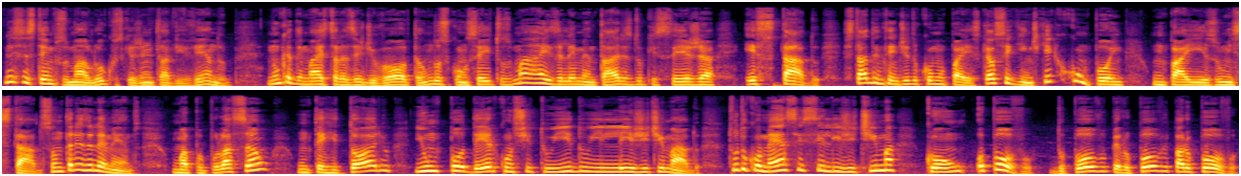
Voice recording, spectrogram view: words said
Nesses tempos malucos que a gente está vivendo, nunca é demais trazer de volta um dos conceitos mais elementares do que seja Estado. Estado entendido como país, que é o seguinte: o que, que compõe um país, um Estado? São três elementos: uma população, um território e um poder constituído e legitimado. Tudo começa e se legitima com o povo, do povo, pelo povo e para o povo,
